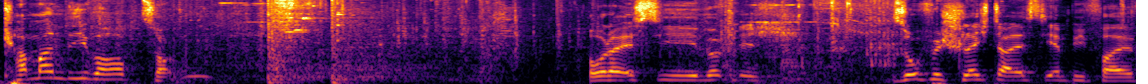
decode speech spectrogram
Kann man die überhaupt zocken? Oder ist die wirklich so viel schlechter als die MP5,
